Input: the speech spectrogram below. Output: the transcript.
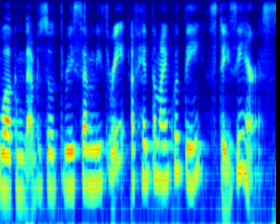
Welcome to episode 373 of Hit the Mic with the Stacey Harris.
